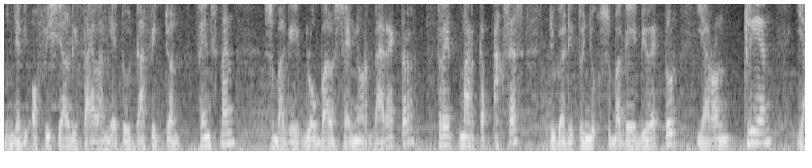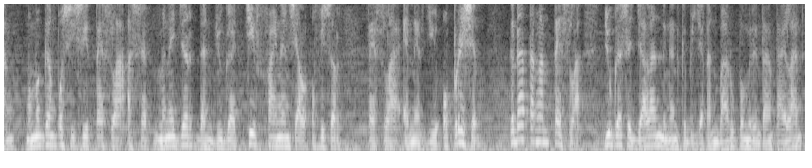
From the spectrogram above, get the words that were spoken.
menjadi ofisial di Thailand yaitu David John Feinstein sebagai Global Senior Director Trade Market Access juga ditunjuk sebagai Direktur Yaron Klien yang memegang posisi Tesla Asset Manager dan juga Chief Financial Officer Tesla Energy Operation. Kedatangan Tesla juga sejalan dengan kebijakan baru pemerintah Thailand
